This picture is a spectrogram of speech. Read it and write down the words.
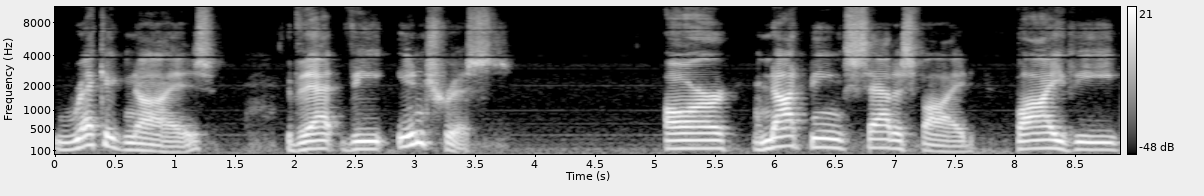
recognize that the interests are not being satisfied by the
